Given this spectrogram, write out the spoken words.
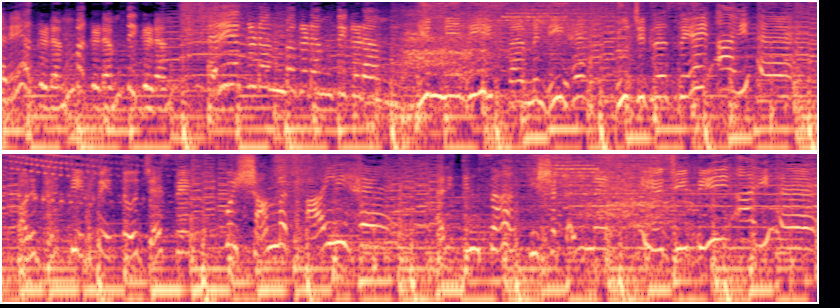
अरे अगड़म, बगड़म, तिगड़म। अरे अगड़म, बगड़म, तिगड़म। ये मेरी फैमिली है दूसरे ग्रह से आई है। और धरती पे तो जैसे कोई शामत आई है। अरे इंसान की शक्ल में ये जीती आई है।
